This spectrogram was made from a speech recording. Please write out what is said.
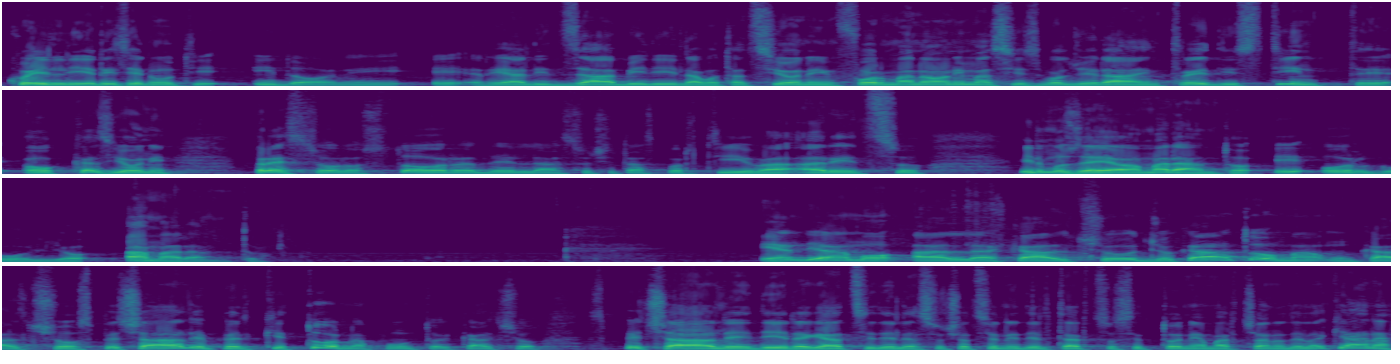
quelli ritenuti idonei e realizzabili. La votazione in forma anonima si svolgerà in tre distinte occasioni presso lo store della società sportiva Arezzo, il Museo Amaranto e Orgoglio Amaranto. E andiamo al calcio giocato, ma un calcio speciale perché torna appunto il calcio speciale dei ragazzi delle associazioni del terzo settore a Marciano della Chiana.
